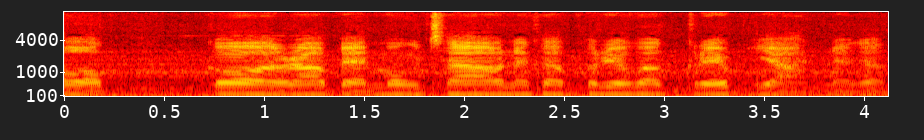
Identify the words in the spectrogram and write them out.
ออกก็ราวแปดโมงเช้านะครับเขาเรียกว่าเกรฟยาดนะครับ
